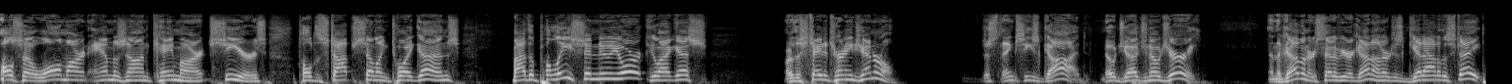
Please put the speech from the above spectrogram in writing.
Also, Walmart, Amazon, Kmart, Sears told to stop selling toy guns by the police in New York, who I guess are the state attorney general. Just thinks he's God. No judge, no jury. And the governor said if you're a gun owner, just get out of the state.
